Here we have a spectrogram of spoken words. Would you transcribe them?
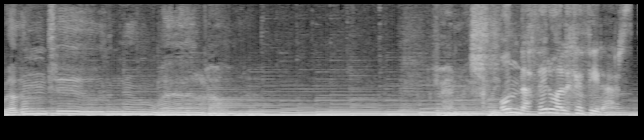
Welcome to the new world order. Family sleep Onda Cero Algeciras.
